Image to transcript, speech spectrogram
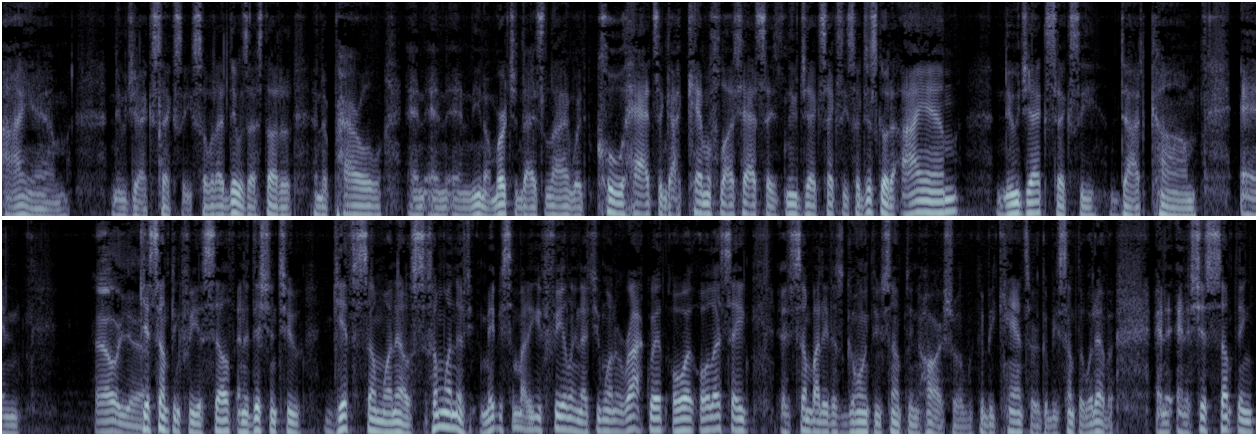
I am New Jack Sexy. So what I did was I started an apparel and, and, and you know merchandise line with cool hats and got camouflage hats that says New Jack Sexy. So just go to I am newjacksexy.com and Hell yeah. get something for yourself in addition to gift someone else someone that maybe somebody you're feeling that you want to rock with or, or let's say it's somebody that's going through something harsh or it could be cancer it could be something whatever and, and it's just something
